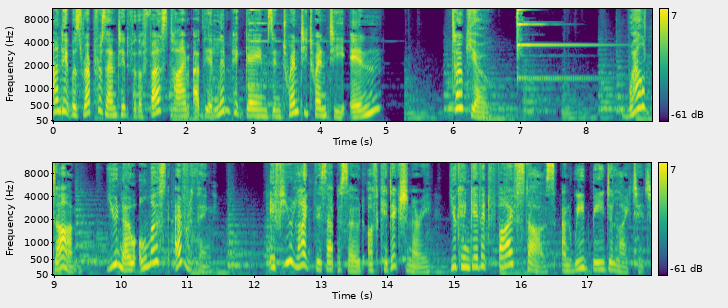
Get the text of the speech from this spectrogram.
And it was represented for the first time at the Olympic Games in 2020 in Tokyo. Well done! You know almost everything. If you liked this episode of Kidictionary, you can give it five stars and we'd be delighted.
